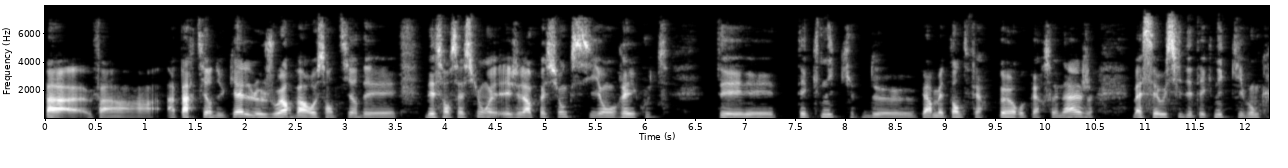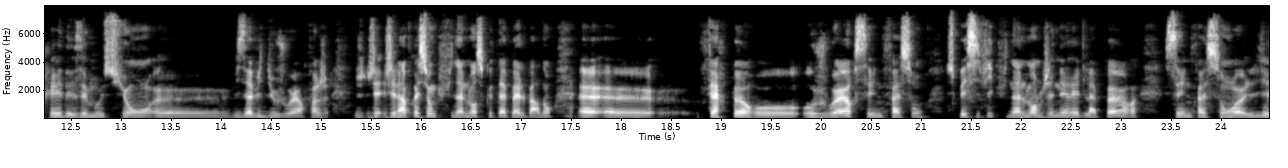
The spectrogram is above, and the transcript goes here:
enfin, à partir duquel le joueur va ressentir des sensations. Et, j'ai l'impression que si on réécoute tes techniques de permettant de faire peur au personnage, bah c'est aussi des techniques qui vont créer des émotions euh, vis-à-vis du joueur. J'ai l'impression que finalement, ce que tu appelles, pardon, euh, euh, faire peur au joueurs, c'est une façon spécifique finalement de générer de la peur. C'est une façon liée,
